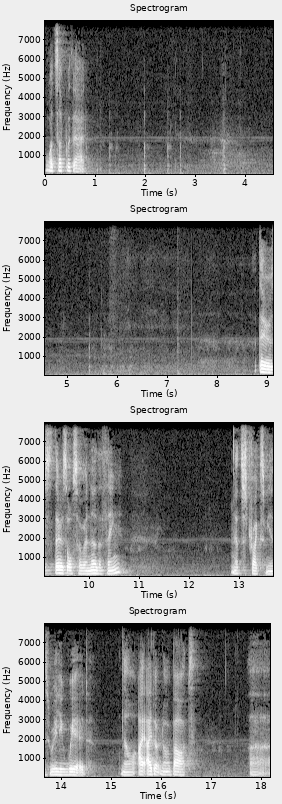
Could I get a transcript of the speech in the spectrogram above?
What's up with that? There's, there's also another thing that strikes me as really weird. Now, I, I don't know about uh,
